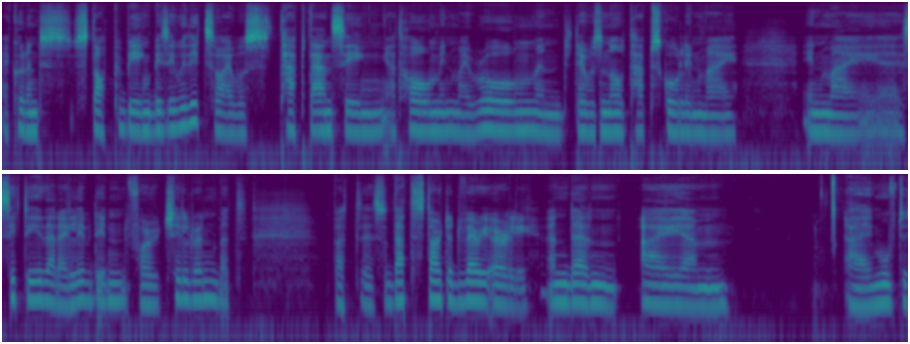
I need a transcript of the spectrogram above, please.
I couldn't stop being busy with it, so I was tap dancing at home in my room, and there was no tap school in my in my uh, city that I lived in for children. But but uh, so that started very early, and then I um, I moved to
